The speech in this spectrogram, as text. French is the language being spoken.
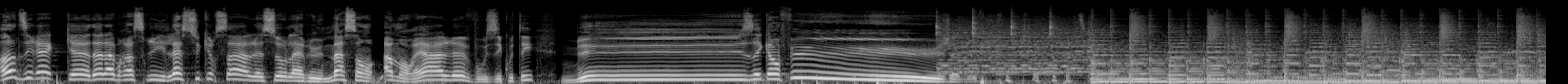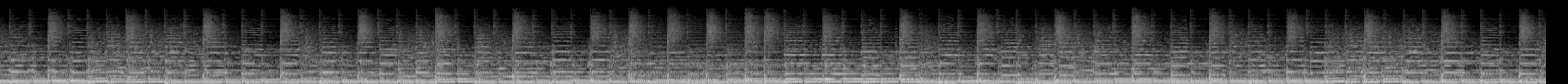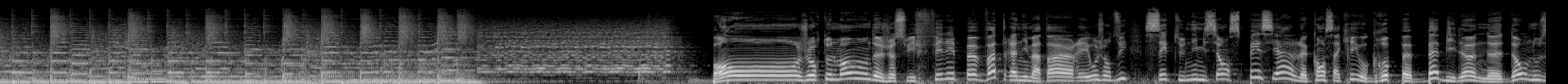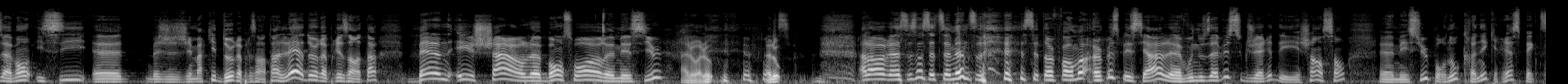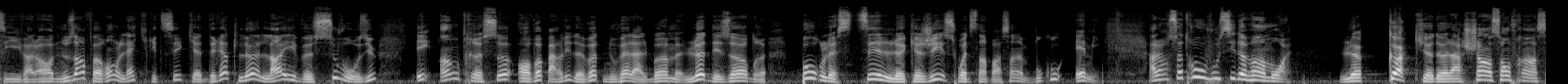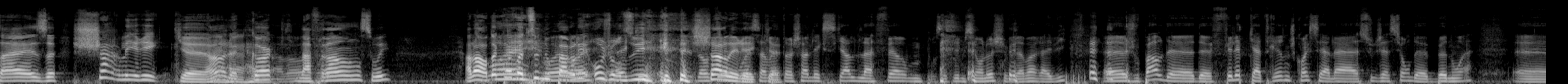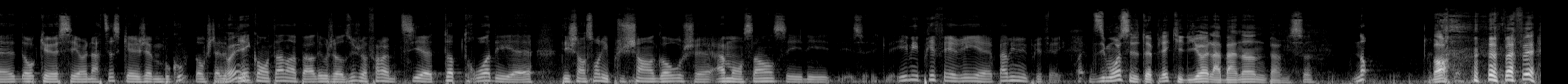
En direct de la brasserie La Succursale sur la rue Masson à Montréal, vous écoutez Musique en Fuge. Bonjour tout le monde, je suis Philippe, votre animateur, et aujourd'hui c'est une émission spéciale consacrée au groupe Babylone, dont nous avons ici, euh, ben, j'ai marqué deux représentants, les deux représentants, Ben et Charles. Bonsoir messieurs. Allô, allô? allô? Alors, euh, c'est ça, cette semaine, c'est un format un peu spécial. Vous nous avez suggéré des chansons, euh, messieurs, pour nos chroniques respectives. Alors, nous en ferons la critique direct le live sous vos yeux. Et entre ça, on va parler de votre nouvel album, Le Désordre, pour le style que j'ai, soit dit en passant, beaucoup aimé. Alors, se trouve aussi devant moi le coq de la chanson française, Charles-Éric, hein, le coq, la France, oui. Alors, de quoi vas-tu nous parler aujourd'hui, Charles-Éric? ça va être un champ lexical de la ferme pour cette émission-là. je suis vraiment ravi. Euh, je vous parle de, Philippe Catherine. Je crois que c'est à la suggestion de Benoît. Euh, donc, euh, c'est un artiste que j'aime beaucoup. Donc, je suis bien content d'en parler aujourd'hui. Je vais faire un petit top 3 des, des chansons les plus champ gauche, à mon sens, et, les, et mes préférés, parmi mes préférés. Dis-moi, s'il te plaît, qu'il y a la banane parmi ça. Non. Bon, parfait.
